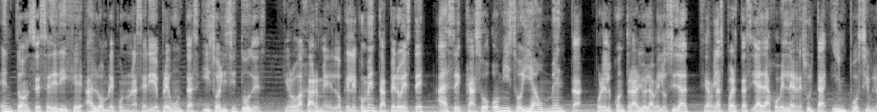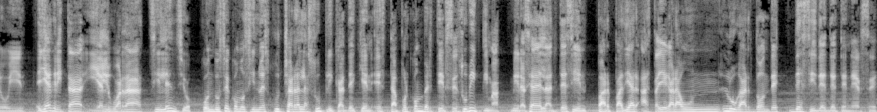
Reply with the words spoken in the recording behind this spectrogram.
Entonces se dirige al hombre con una serie de preguntas y solicitudes. Quiero bajarme, es lo que le comenta, pero este hace caso omiso y aumenta por el contrario, la velocidad cierra las puertas y a la joven le resulta imposible oír. Ella grita y él guarda silencio. Conduce como si no escuchara la súplica de quien está por convertirse en su víctima. Mira hacia adelante sin parpadear hasta llegar a un lugar donde decide detenerse.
